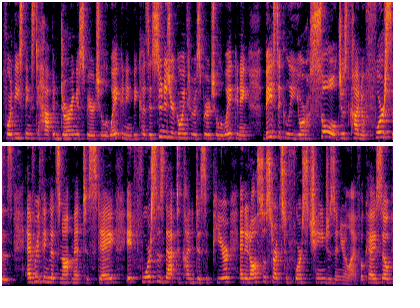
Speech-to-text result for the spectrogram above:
for these things to happen during a spiritual awakening because as soon as you're going through a spiritual awakening, basically your soul just kind of forces everything that's not meant to stay. It forces that to kind of disappear and it also starts to force changes in your life, okay? So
